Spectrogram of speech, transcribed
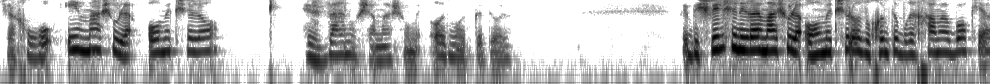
כשאנחנו רואים משהו לעומק שלו, הבנו שם משהו מאוד מאוד גדול. ובשביל שנראה משהו לעומק שלו, זוכרים את הבריכה מהבוקר?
